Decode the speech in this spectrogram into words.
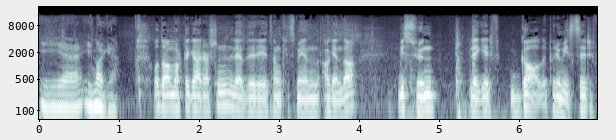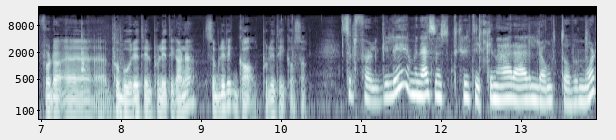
i, eh, i Norge. Og da Marte Gerhardsen, leder i Tankesmien Agenda, hvis hun legger gale premisser da, eh, på bordet til politikerne, så blir det gal politikk også. Selvfølgelig, men jeg syns kritikken her er langt over mål.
